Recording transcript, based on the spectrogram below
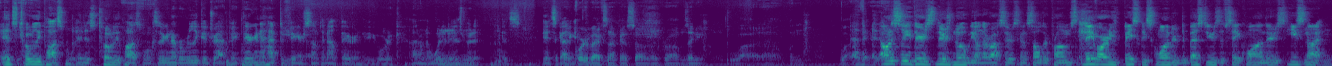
It's totally possible. It is totally possible because they're gonna have a really good draft pick. They're gonna have to figure Yeah. something out there in New York. I don't know what it is, Mhm. but it, it's it's If got to the get quarterback's figured not gonna solve their problems. They need a lot of help. And a lot of th- honestly, there's there's nobody on the roster that's gonna solve their problems. They've already basically squandered the best years of Saquon. There's he's not Mhm.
